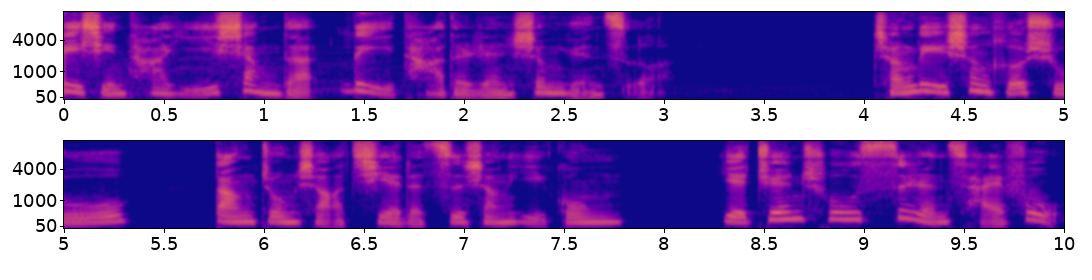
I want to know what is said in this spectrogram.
力行他一向的利他的人生原则，成立圣和塾，当中小企业的资商义工。也捐出私人财富，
